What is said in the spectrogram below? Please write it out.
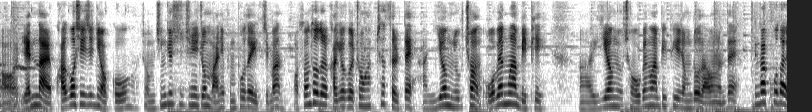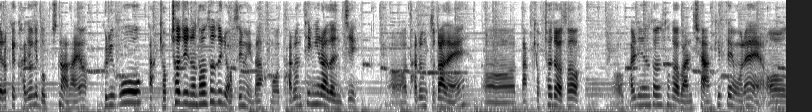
어, 옛날 과거 시즌이었고 좀 신규 시즌이 좀 많이 분포되어 있지만 어, 선수들 가격을 총 합쳤을 때 한 2억 6,500만 BP 아, 2억 6,500만 BP 정도 나오는데 생각보다 이렇게 가격이 높진 않아요. 그리고 딱 겹쳐지는 선수들이 없습니다. 뭐 다른 팀이라든지 어, 다른 구단에 어, 딱 겹쳐져서 어, 팔리는 선수가 많지 않기 때문에 어,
